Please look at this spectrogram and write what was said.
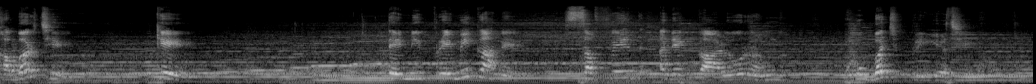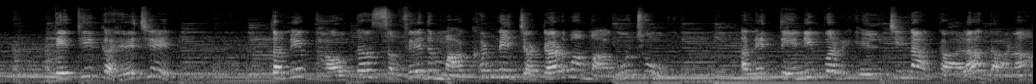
ખબર છે કે તેની પ્રેમિકાને સફેદ અને કાળો રંગ ખૂબ જ પ્રિય છે. તેથી કહે છે, તને ભાવતા સફેદ માખણને ચટાડવા માંગુ છું અને તેની પર એલચીના કાળા દાણા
